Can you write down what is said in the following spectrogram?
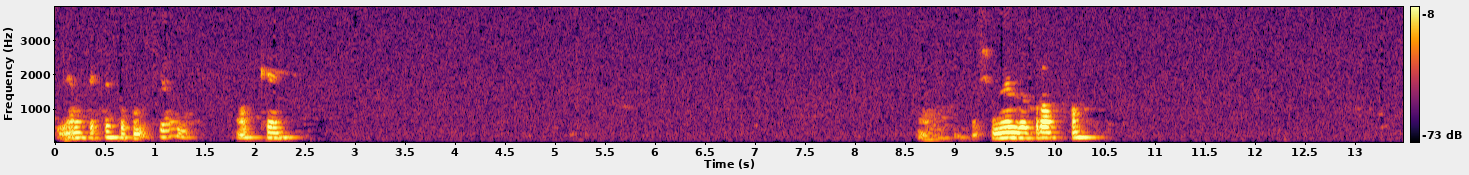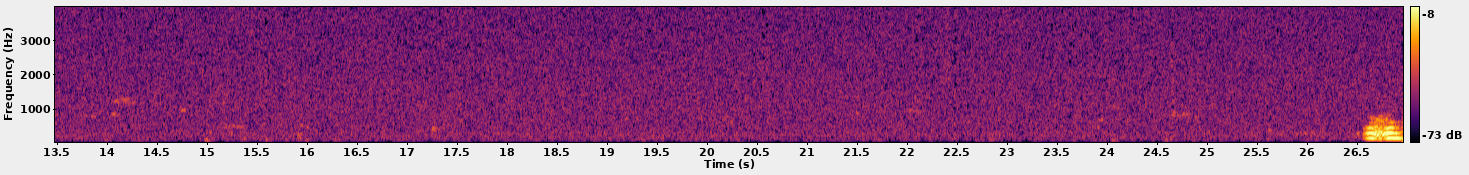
vediamo se questo funziona. Ok. Sta scendendo troppo. Mm,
